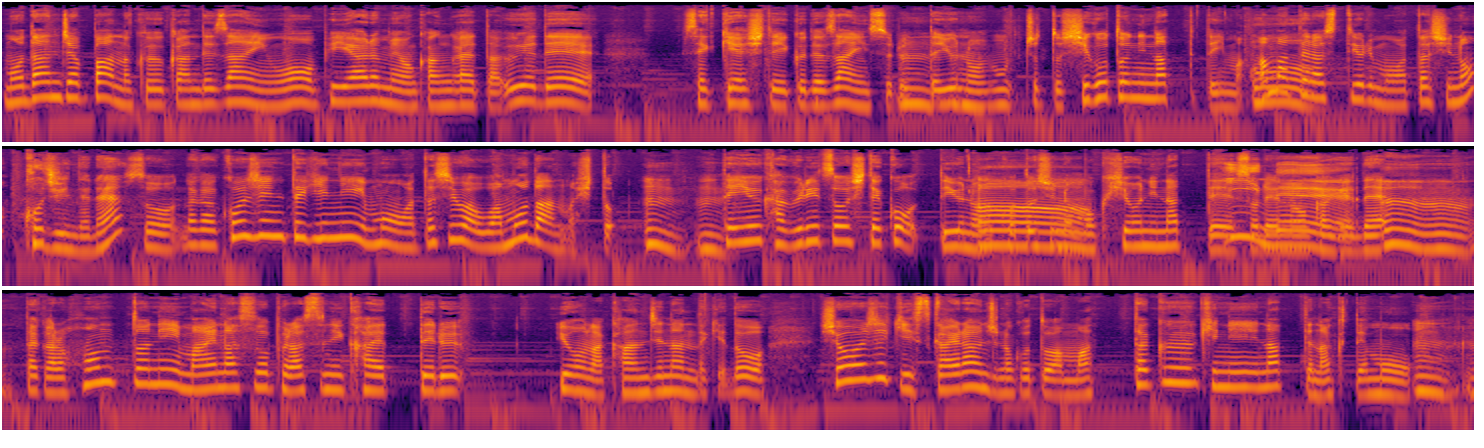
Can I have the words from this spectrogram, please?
モダンジャパンの空間デザインを PR 面を考えた上で設計していくデザインするっていうのをもうちょっと仕事になってて今。アマテラスっていうよりも私の個人でね。そう。だから個人的にもう私は和モダンの人っていう確立をしていこうっていうのが今年の目標になってそれのおかげで。だから本当にマイナスをプラスに変えてるような感じなんだけど正直スカイラウンジのことは全く気になってなくても、うんう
